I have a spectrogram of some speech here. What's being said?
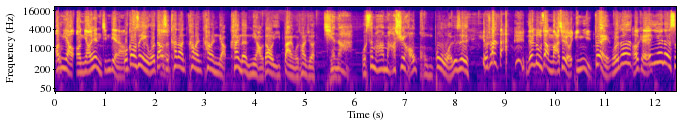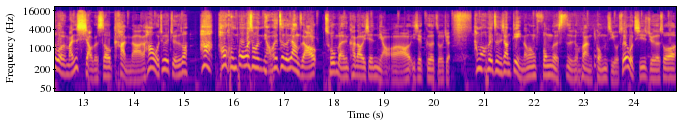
哦，鸟哦，鸟也很经典啊！我告诉你，我当时看到看完看完鸟，看的鸟到一半，我突然觉得天哪！我身旁的麻雀好恐怖哦，就是我觉得 你在路上麻雀有阴影。对，我觉得 OK，因为那个是我蛮小的时候看的，啊，然后我就会觉得说哈，好恐怖，为什么鸟会这个样子？然后出门看到一些鸟啊，然后一些鸽子，我觉得 他们会真的像电影当中疯了似的，就突然攻击我。所以我其实觉得说，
